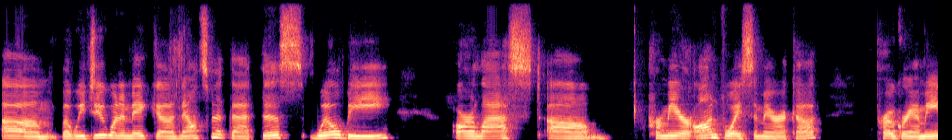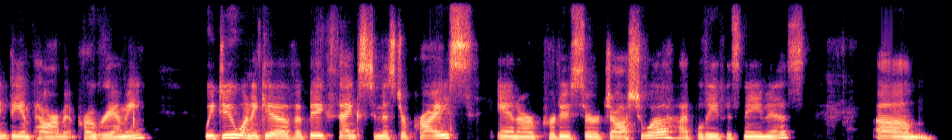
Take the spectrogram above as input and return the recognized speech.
Um, but we do want to make an announcement that this will be our last um, premiere on Voice America programming, the empowerment programming. We do want to give a big thanks to Mr. Price and our producer, Joshua, I believe his name is. Um,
